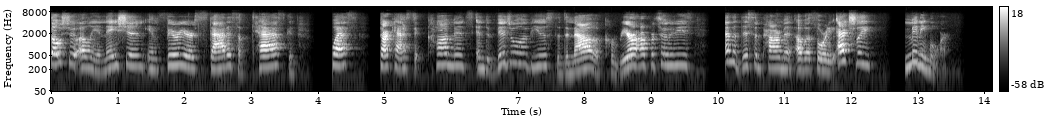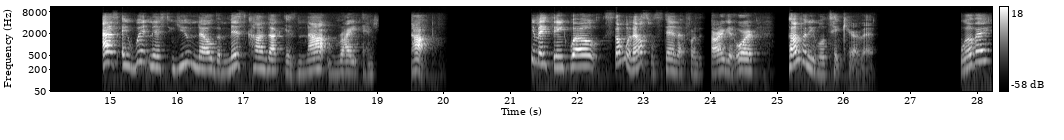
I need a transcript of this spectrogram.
social alienation, inferior status of task and requests, sarcastic comments, individual abuse, the denial of career opportunities, and the disempowerment of authority. Actually, many more. As a witness, you know the misconduct is not right and stop. You may think, well, someone else will stand up for the target or company will take care of it. Will they?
